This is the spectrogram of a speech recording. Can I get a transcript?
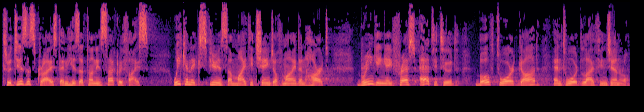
Through Jesus Christ and His atoning sacrifice, we can experience a mighty change of mind and heart, bringing a fresh attitude both toward God and toward life in general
